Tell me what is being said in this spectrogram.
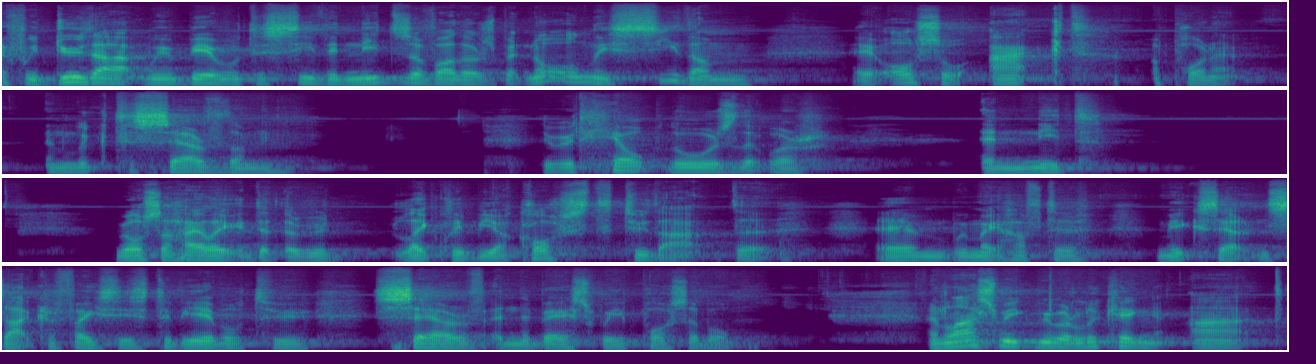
if we do that, we'll be able to see the needs of others, but not only see them, also act upon it and look to serve them. They would help those that were in need. We also highlighted that there would likely be a cost to that, that um, we might have to make certain sacrifices to be able to serve in the best way possible. And last week we were looking at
